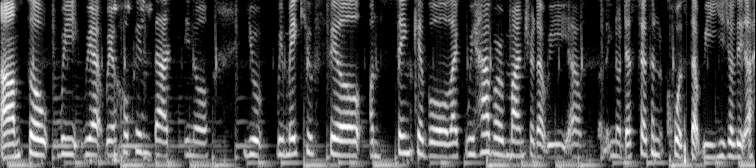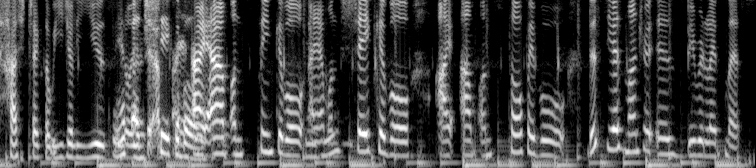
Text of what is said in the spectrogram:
um, so we we are we're hoping that you know you we make you feel unsinkable. Like we have our mantra that we um you know there's certain quotes that we usually uh, hashtags that we usually use. You Yep, know, you say. I, I am unsinkable. I am Mhm. unshakable. I am unstoppable. This year's mantra is be relentless,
